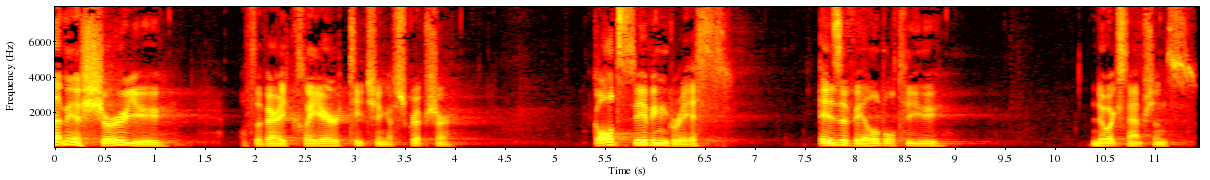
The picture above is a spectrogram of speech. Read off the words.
let me assure you of the very clear teaching of Scripture. God's saving grace is available to you, no exceptions.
